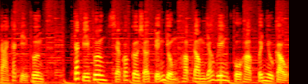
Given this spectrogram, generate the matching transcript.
tại các địa phương. Các địa phương sẽ có cơ sở tuyển dụng hợp đồng giáo viên phù hợp với nhu cầu.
